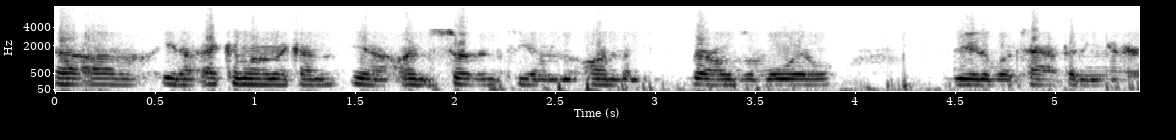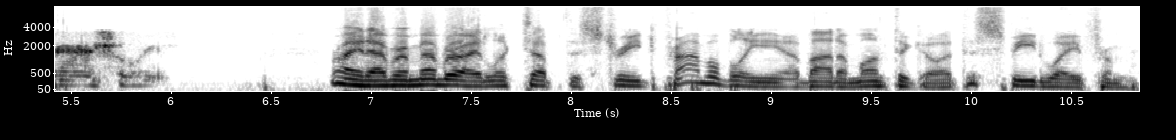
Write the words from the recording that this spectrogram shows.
Uh, you know, economic un, you know uncertainty on on the barrels of oil due to what's happening internationally. Right. I remember I looked up the street probably about a month ago at the Speedway from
